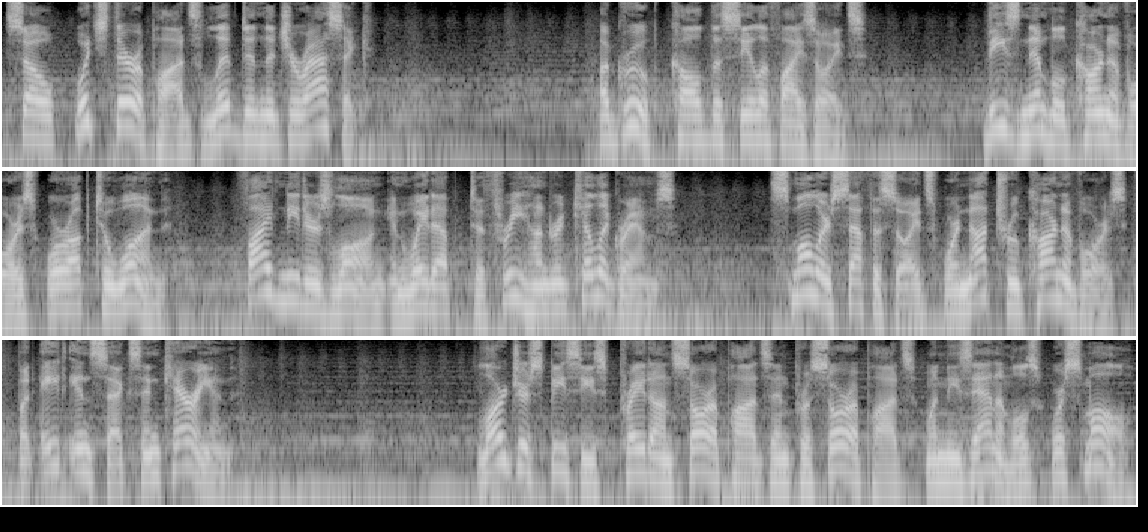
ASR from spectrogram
So, which theropods lived in the Jurassic? A group called the Coelophysoids. These nimble carnivores were up to 1, 5 meters long and weighed up to 300 kilograms. Smaller cephasoids were not true carnivores, but ate insects and carrion. Larger species preyed on sauropods and prosauropods when these animals were small.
